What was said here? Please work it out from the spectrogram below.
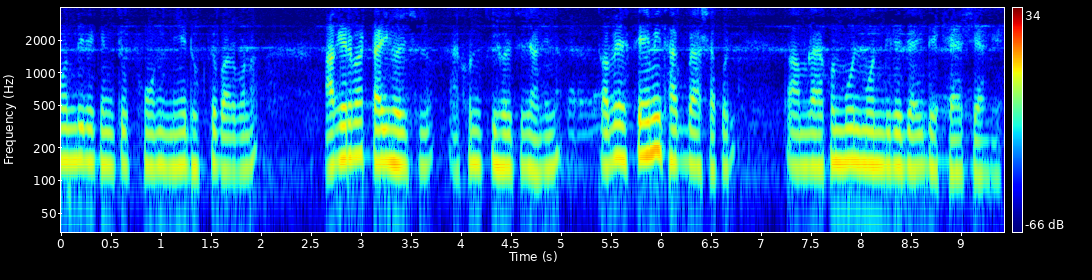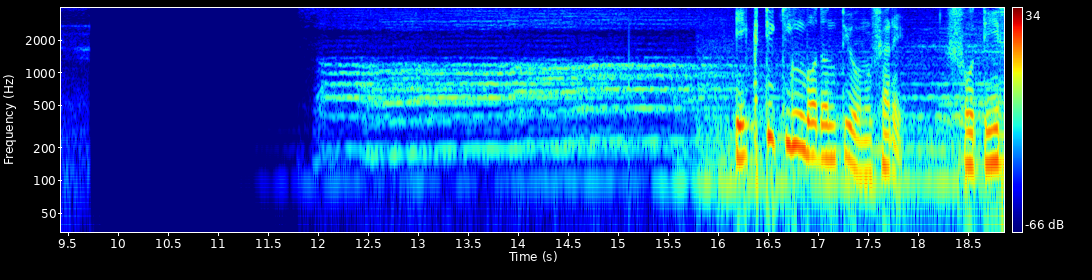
মন্দিরে কিন্তু ফোন নিয়ে ঢুকতে পারব না। আগের বার তাই হয়েছিল, এখন কি হয়েছে জানি না। তবে সেমই থাকবে আশা করি। তো আমরা এখন মূল মন্দিরে যাই, দেখে আসি আগে। একটি কিংবদন্তি অনুসারে সতীর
